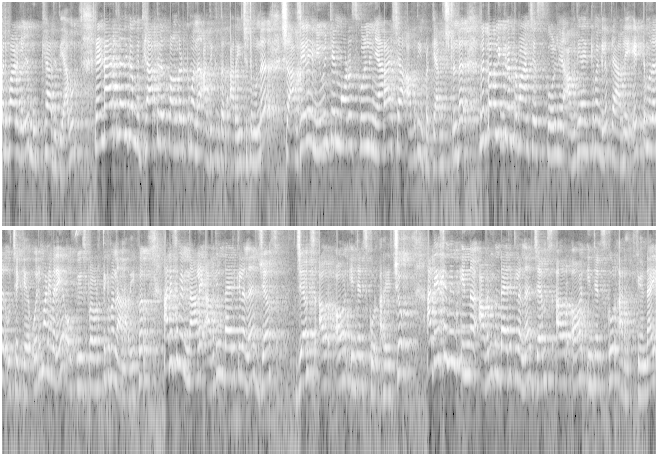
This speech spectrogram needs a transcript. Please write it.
പരിപാടികളിൽ മുഖ്യാതിഥിയാവും. രണ്ടായിരത്തിലധികം വിദ്യാർത്ഥികൾ പങ്കെടുക്കുമെന്ന് അധികൃതർ അറിയിച്ചിട്ടുമുണ്ട്. ഷാർജയിലെ ന്യൂ ഇന്ത്യൻ മോഡൽ സ്കൂളിന് ഞായറാഴ്ച അവധി പ്രഖ്യാപിച്ചിട്ടുണ്ട്. റിപ്പബ്ലിക് ദിനം പ്രമാണിച്ച് സ്കൂളിന് അവധിയായിരിക്കുമെങ്കിലും രാവിലെ എട്ട് മുതൽ ഉച്ചയ്ക്ക് ഒരു മണിവരെ ഓഫീസ് പ്രവർത്തിക്കുമെന്നാണ് അറിയിപ്പ്. അതേസമയം നാളെ അവധി ഉണ്ടായിരിക്കില്ലെന്ന് Gems Gems our own Indian school അറിയിച്ചു. അതേസമയം ഇന്ന് അവധി ഉണ്ടായിരിക്കില്ലെന്ന് Gems our own Indian school അറിയിക്കുകയുണ്ടായി.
